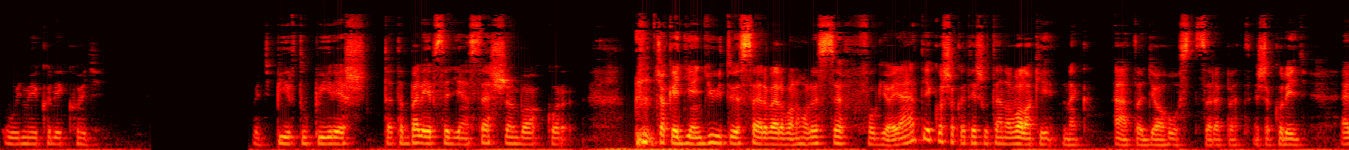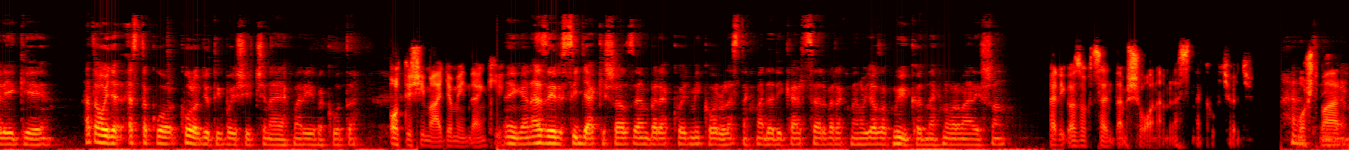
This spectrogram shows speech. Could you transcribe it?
úgy működik, hogy hogy peer-to-peer, és tehát ha belépsz egy ilyen sessionbe, akkor csak egy ilyen gyűjtő szerver van, ahol összefogja a játékosokat, és utána valakinek átadja a host szerepet, és akkor így eléggé, hát ahogy ezt a Call of duty is így csinálják már évek óta. Ott is imádja mindenki. Igen, ezért szidják is az emberek, hogy mikor lesznek már dedikált szerverek, mert hogy azok működnek normálisan. Pedig azok szerintem soha nem lesznek, úgyhogy Hát, Most már.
